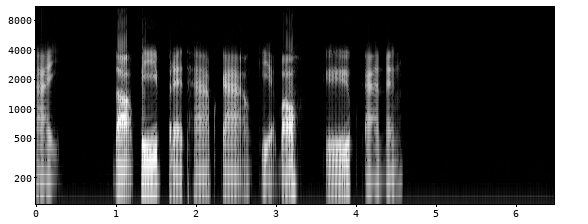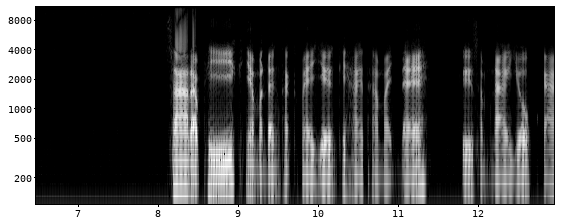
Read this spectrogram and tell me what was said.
ថៃដកពីប្រែថាផ្កាអង្គាបោះគឺផ្កានឹងសារភីខ្ញុំមិនដឹងថាខ្មែរយើងគេហៅថាម៉េចដែរគឺសំដៅយកផ្កា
